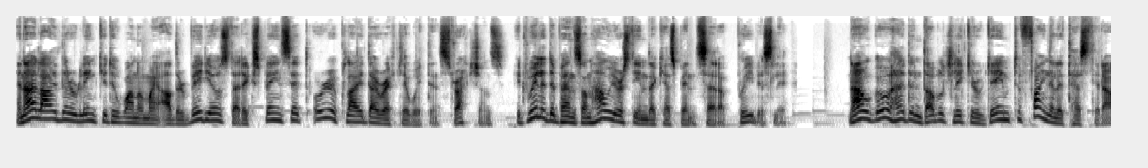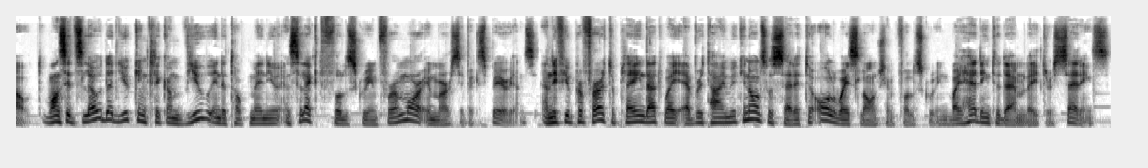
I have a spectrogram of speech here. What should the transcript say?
and I'll either link you to one of my other videos that explains it or reply directly with instructions. It really depends on how your Steam Deck has been set up previously. Now go ahead and double click your game to finally test it out. Once it's loaded you can click on view in the top menu and select full screen for a more immersive experience. And if you prefer to playing that way every time you can also set it to always launch in full screen by heading to the emulator settings.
